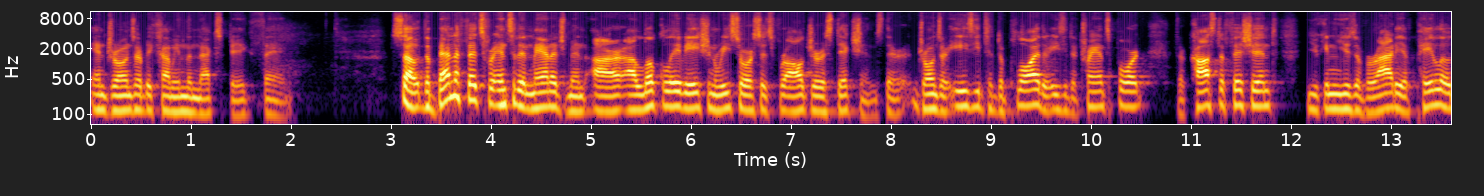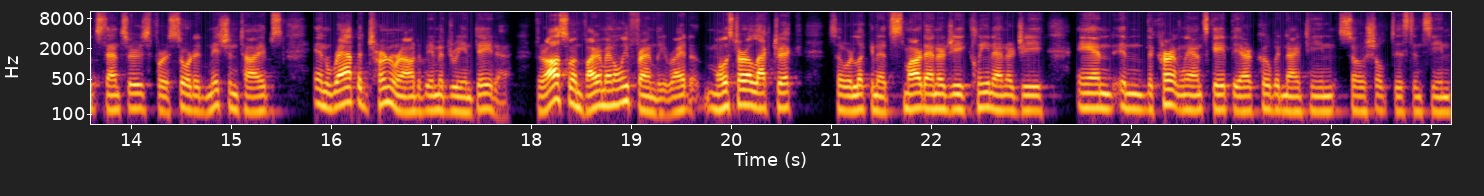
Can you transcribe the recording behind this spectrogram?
and drones are becoming the next big thing. So the benefits for incident management are uh, local aviation resources for all jurisdictions. Their drones are easy to deploy, they're easy to transport, they're cost efficient. You can use a variety of payload sensors for assorted mission types and rapid turnaround of imagery and data. They're also environmentally friendly, right? Most are electric, so we're looking at smart energy, clean energy, and in the current landscape, they are COVID-19 social distancing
